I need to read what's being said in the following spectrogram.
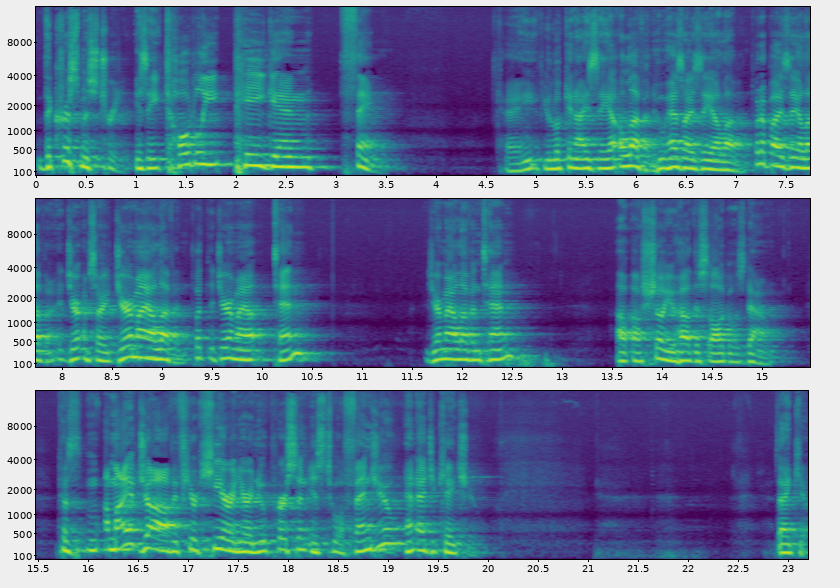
the Christmas tree is a totally pagan thing. Okay, if you look in Isaiah 11, who has Isaiah 11? Put up Isaiah 11. I'm sorry, Jeremiah 11. Put the Jeremiah 10. Jeremiah 11, 10. I'll, I'll show you how this all goes down. Because my job, if you're here and you're a new person, is to offend you and educate you. Thank you.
